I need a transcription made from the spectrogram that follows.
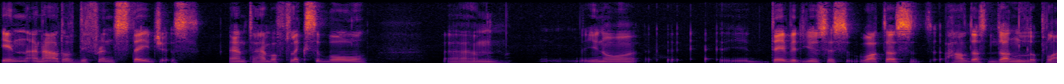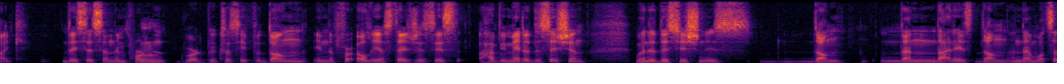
in and out of different stages and to have a flexible um you know david uses what does how does done look like this is an important word because if done in the earlier stages is have you made a decision when the decision is done then that is done and then what's the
